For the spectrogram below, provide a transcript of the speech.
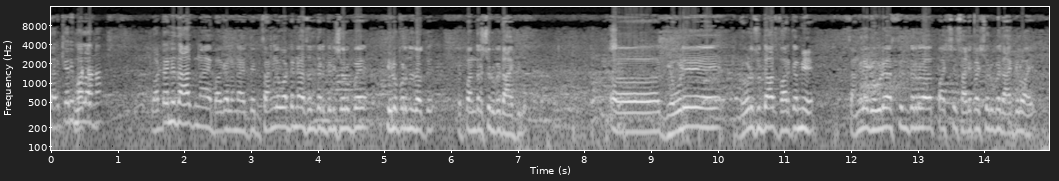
तरकारी मला वाटाणा? तर आज नाही बघायला नाही. तर चांगले वाटाणे असेल तर दीडशे रुपये किलोपर्यंत जाते पंधराशे रुपये दहा किलो. घेवडे घेवडे सुद्धा आज फार कमी आहे. चांगले घेवडे असतील तर पाचशे साडेपाचशे रुपये दहा किलो आहे.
